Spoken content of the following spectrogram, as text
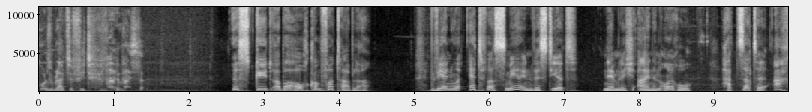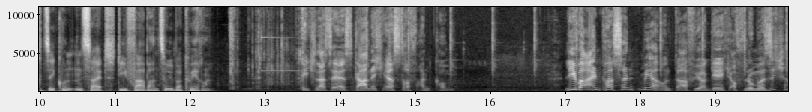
Und so bleibt sie fit, weißt du. Es geht aber auch komfortabler. Wer nur etwas mehr investiert, nämlich einen Euro, hat satte 8 Sekunden Zeit, die Fahrbahn zu überqueren. Ich lasse es gar nicht erst drauf ankommen. Lieber ein paar Cent mehr und dafür gehe ich auf Nummer sicher.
